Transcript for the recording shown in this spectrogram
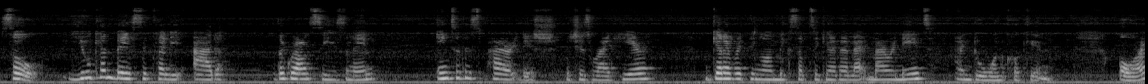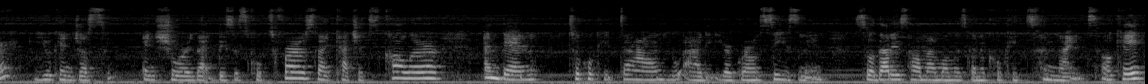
So you can basically add the ground seasoning into this pirate dish which is right here. Get everything all mixed up together like marinate and do one cooking. Or you can just ensure that this is cooked first like catch its color and then to cook it down you add your ground seasoning. So that is how my mom is going to cook it tonight okay?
